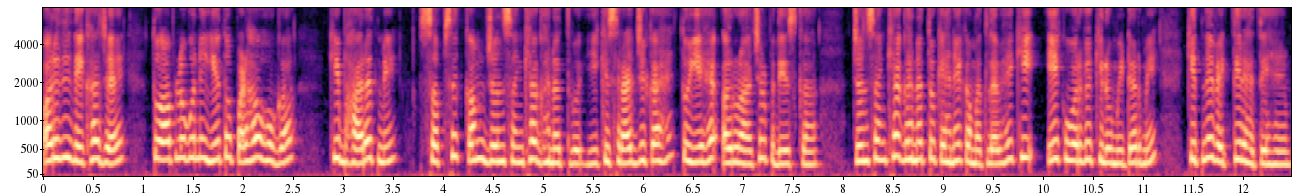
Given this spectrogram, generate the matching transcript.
और यदि देखा जाए तो आप लोगों ने ये तो पढ़ा होगा कि भारत में सबसे कम जनसंख्या घनत्व ये किस राज्य का है? तो ये है अरुणाचल प्रदेश का। जनसंख्या घनत्व कहने का मतलब है कि एक वर्ग किलोमीटर में कितने व्यक्ति रहते हैं?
